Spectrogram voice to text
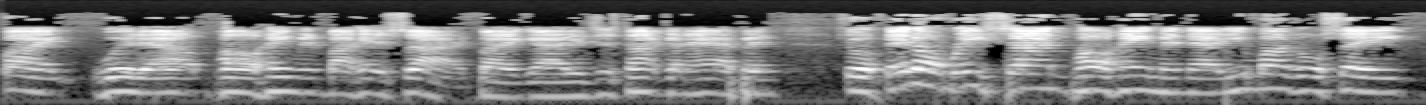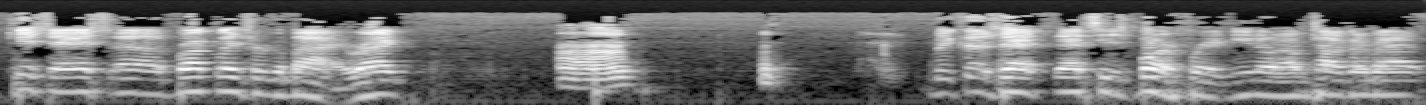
fight without Paul Heyman by his side. By God, it's just not going to happen. So if they don't re-sign Paul Heyman, uh, you might as well say kiss ass uh, Brock Lesnar goodbye, right? Uh-huh. Because that that's his boyfriend. You know what I'm talking about?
